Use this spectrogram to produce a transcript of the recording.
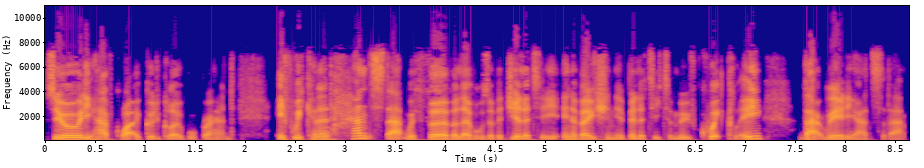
So you already have quite a good global brand. If we can enhance that with further levels of agility, innovation, the ability to move quickly, that really adds to that.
